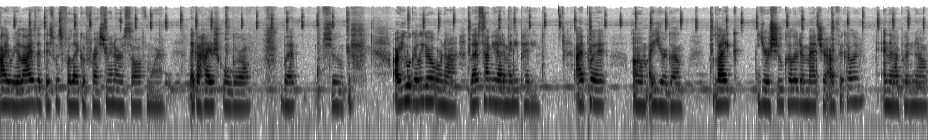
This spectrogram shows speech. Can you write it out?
I realize that this was for like a freshman or a sophomore, like a high school girl. But shoot, are you a girly girl or not? Last time you had a mini petty, I put um a year ago. Like your shoe color to match your outfit color, and then I put no.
